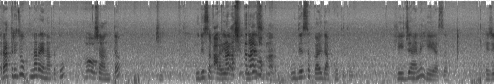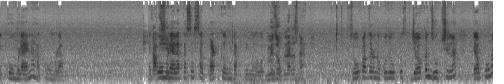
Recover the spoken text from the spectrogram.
रात्री झोपणार आहे ना आता तू? हो. शांत. ठीक. उद्या सकाळी कापणार असेल तर नाही उद्या- झोपणार. उद्या सकाळी दाखवते तुला. हे जे आहे ना हे असं. हे जे कोंबडा आहे ना हा कोंबडा. या कापशील. कोंबड्याला कसं सपाट करून टाकते मी बघ. मी झोपणारच नाही झोप अगर नको झोप जेव्हा पण झोपशील ना तेव्हा पूर्ण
